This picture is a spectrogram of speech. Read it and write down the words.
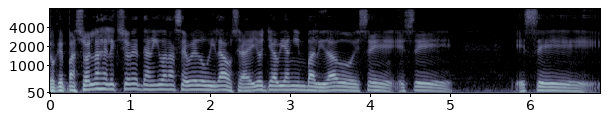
lo que pasó en las elecciones de Aníbal Acevedo Vilá, o sea, ellos ya habían invalidado ese, ese, ese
